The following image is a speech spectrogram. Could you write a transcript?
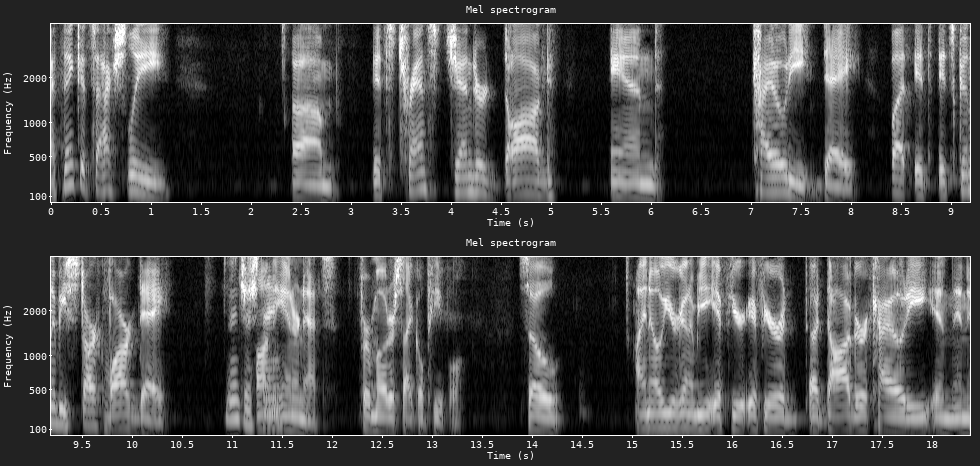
I think it's actually um it's transgender dog and coyote day, but it, it's going to be Stark Varg day Interesting. on the internets for motorcycle people. So I know you're going to be if you're if you're a, a dog or a coyote, and and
